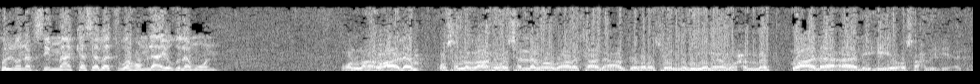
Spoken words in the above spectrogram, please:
كل نفس ما كسبت وهم لا يظلمون. والله أعلم وصلى الله وسلم وبارك على عبده ورسول نبينا محمد وعلى آله وصحبه أجمعين.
